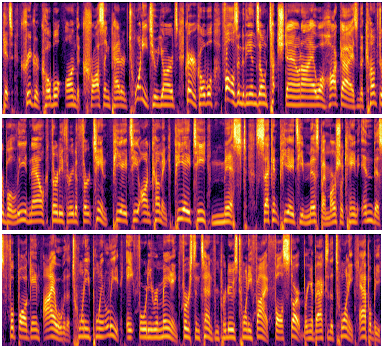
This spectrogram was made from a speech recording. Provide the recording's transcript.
hits Krieger Coble on the crossing pattern. 22 yards. Krieger Coble falls into the end zone. Touchdown, Iowa Hawkeyes with a comfortable lead now, 33 to 13. PAT oncoming. PAT missed. Second PAT missed by Marshall Koehn in this football game. Iowa with a 20 point lead. 8:40 remaining. First and 10 from Purdue's 25. False start. Bring it back to the 20. Appleby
